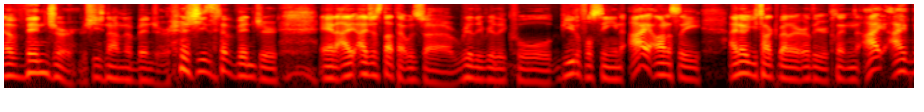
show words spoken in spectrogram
Avenger. She's not an Avenger. She's an Avenger, and I, I just thought that was uh, really really cool, beautiful scene. I honestly, I know you talked about it earlier, Clinton. I I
